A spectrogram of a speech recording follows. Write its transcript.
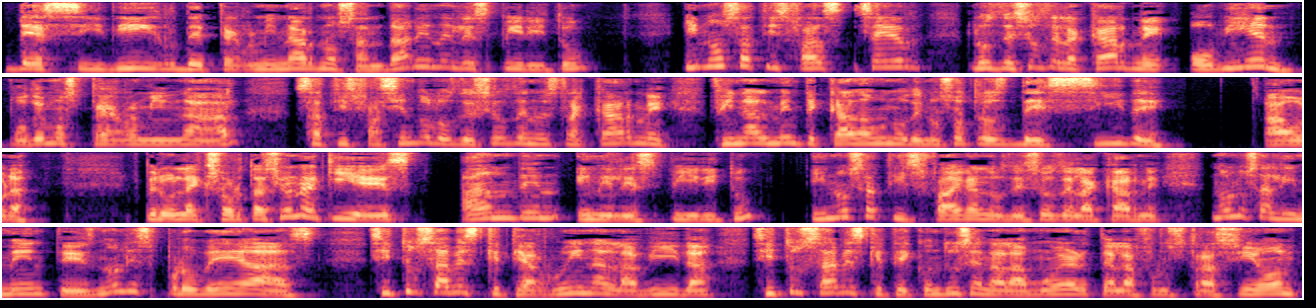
decidir, determinarnos andar en el Espíritu y no satisfacer los deseos de la carne, o bien podemos terminar satisfaciendo los deseos de nuestra carne. Finalmente, cada uno de nosotros decide. Ahora, pero la exhortación aquí es anden en el Espíritu y no satisfagan los deseos de la carne, no los alimentes, no les proveas. Si tú sabes que te arruinan la vida, si tú sabes que te conducen a la muerte, a la frustración,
